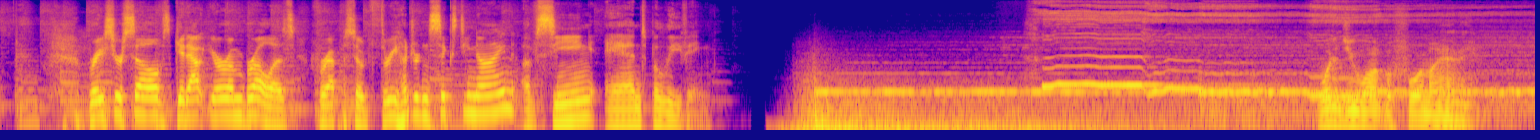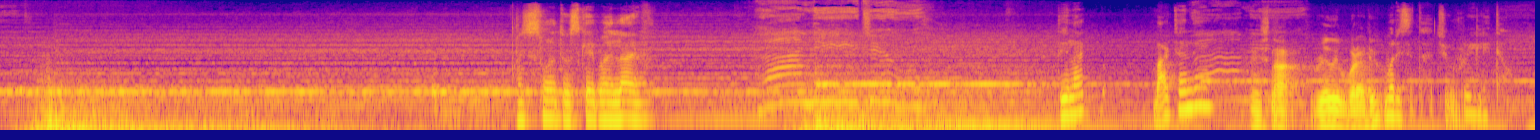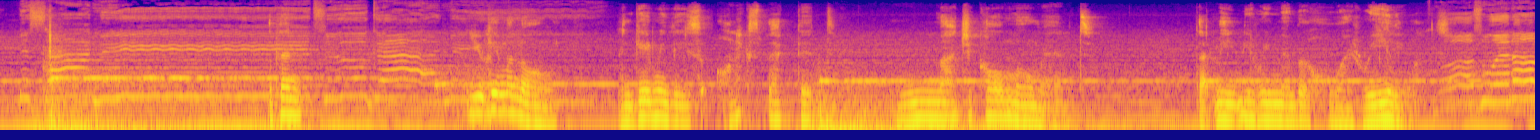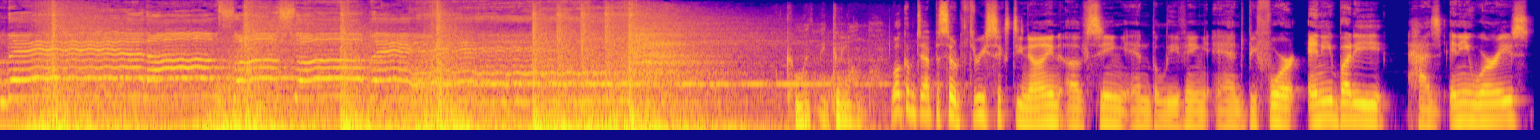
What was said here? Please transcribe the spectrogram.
Brace yourselves, get out your umbrellas for episode 369 of Seeing and Believing. What did you want before Miami? I just wanted to escape my life. Do you like bartending? It's not really what I do. What is it that you really do? But then you came along and gave me this unexpected, magical moment that made me remember who I really was. Come with me to London. Welcome to episode 369 of Seeing and Believing. And before anybody has any worries,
